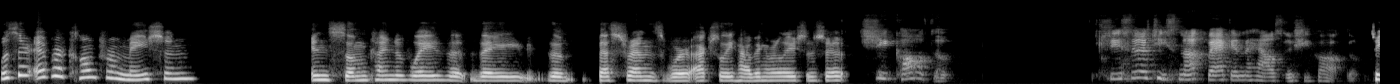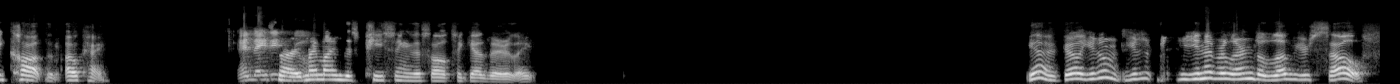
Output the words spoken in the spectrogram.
Was there ever confirmation in some kind of way that they, the best friends, were actually having a relationship? She called them. She said she snuck back in the house and she caught them. She caught them. Okay. And they didn't Sorry, know. my mind is piecing this all together. Like, yeah, girl, you don't, you, you never learn to love yourself.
